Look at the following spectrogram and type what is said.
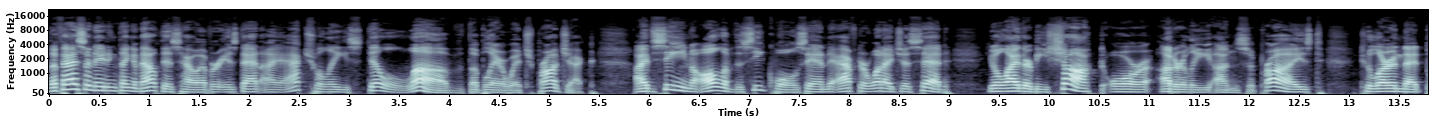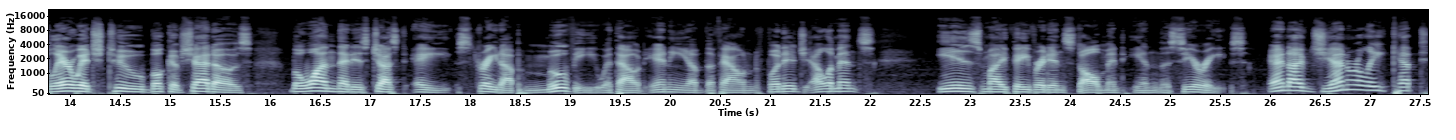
The fascinating thing about this, however, is that I actually still love the Blair Witch Project. I've seen all of the sequels, and after what I just said, you'll either be shocked or utterly unsurprised to learn that Blair Witch 2 Book of Shadows, the one that is just a straight up movie without any of the found footage elements, is my favorite installment in the series. And I've generally kept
